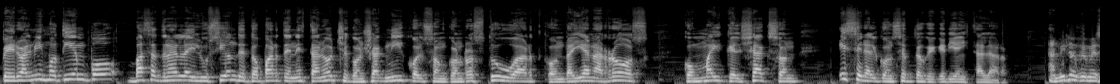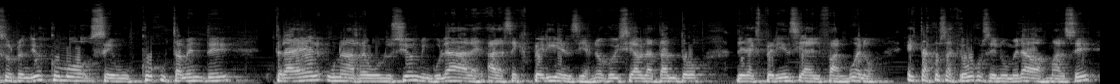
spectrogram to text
pero al mismo tiempo vas a tener la ilusión de toparte en esta noche con Jack Nicholson, con Ross Stewart, con Diana Ross, con Michael Jackson. Ese era el concepto que quería instalar. A mí lo que me sorprendió es cómo se buscó justamente traer una revolución vinculada a las, experiencias, ¿no? que hoy se habla tanto de la experiencia del fan. Bueno, estas cosas que vos enumerabas, Marce,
